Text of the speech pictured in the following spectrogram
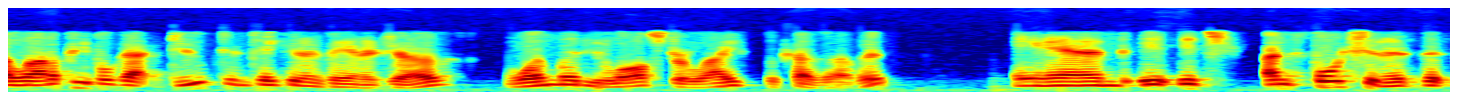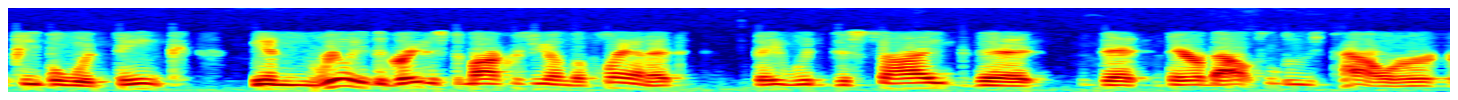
a lot of people got duped and taken advantage of. One lady lost her life because of it. And it, it's unfortunate that people would think, in really the greatest democracy on the planet, they would decide that that they're about to lose power.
